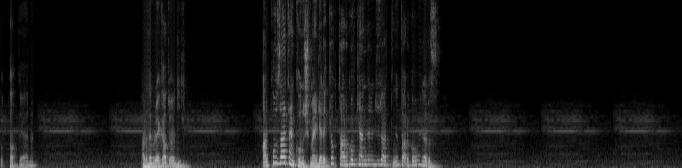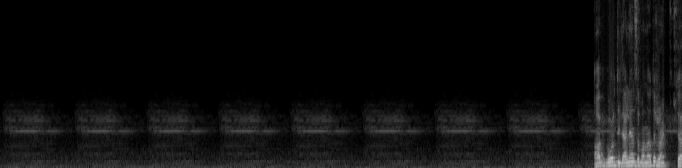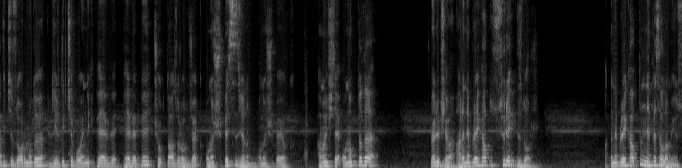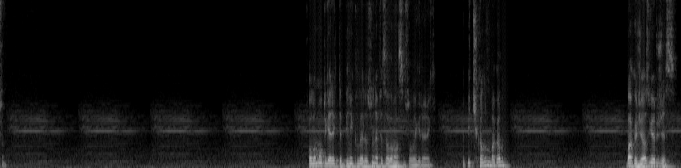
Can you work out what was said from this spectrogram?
Çok tatlı yani. Arena Breakout öyle değil. Tarkov zaten konuşmaya gerek yok. Tarkov kendini düzelttiğinde Tarkov oynarız. Abi bu arada ilerleyen zamanlarda rank yükseldikçe zor moda girdikçe bu oyundaki PV PvP çok daha zor olacak. Ona şüphesiz canım. Ona şüphe yok. Ama işte o noktada şöyle bir şey var. Arena Breakout'ta sürekli zor. Arena Breakout'ta nefes alamıyorsun. Solo mod gerekli. Pinnacle Elosu nefes alamazsın sola girerek. Bir çıkalım bakalım. Bakacağız göreceğiz.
